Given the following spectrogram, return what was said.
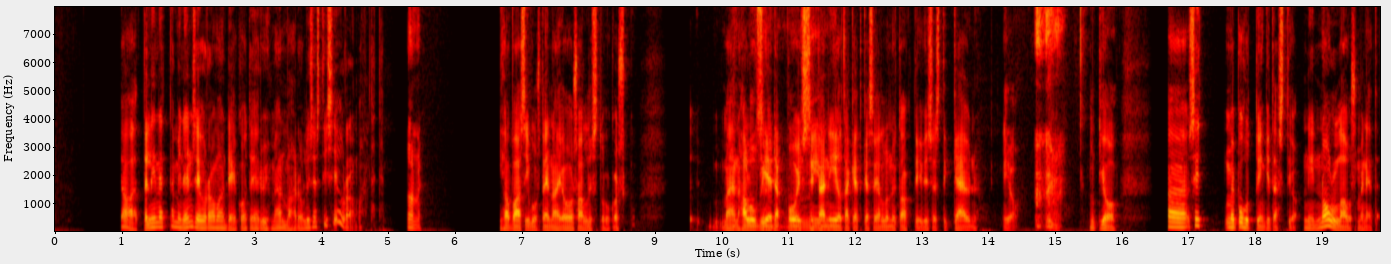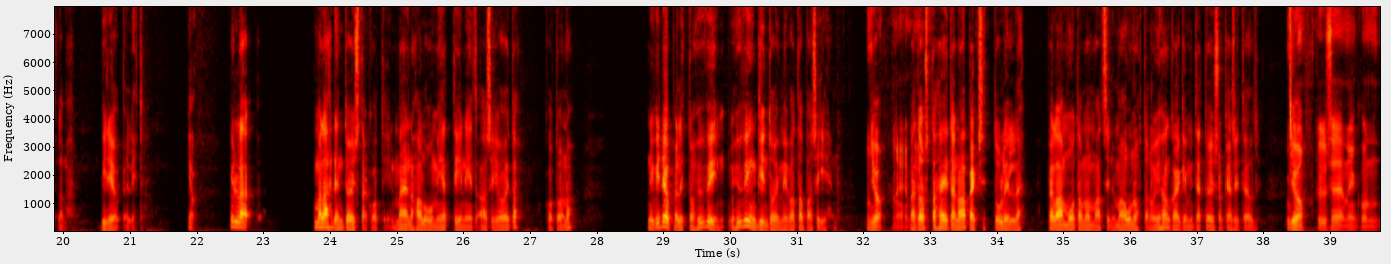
Ja ajattelin, että menen seuraamaan DKT-ryhmään mahdollisesti seuraamaan tätä. No niin. Ihan vaan sivusta en aio osallistua, koska mä en halua Se- viedä pois niin. sitä niiltä, ketkä siellä on nyt aktiivisesti käynyt. Joo. Mutta joo. Sitten me puhuttiinkin tästä jo, niin nollausmenetelmä, videopelit. Kyllä, kun mä lähden töistä kotiin, mä en halua miettiä niitä asioita kotona, niin videopelit on hyvin, hyvinkin toimiva tapa siihen. Joo. Ei, Mä tosta heitän Apexit tulille, pelaan muutaman matsin, niin mä oon unohtanut ihan kaiken, mitä töissä on käsitelty. Joo, kyllä se niin kun,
